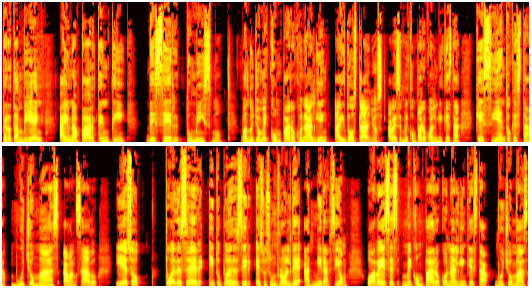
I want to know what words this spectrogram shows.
pero también hay una parte en ti de ser tú mismo. Cuando yo me comparo con alguien, hay dos daños. A veces me comparo con alguien que está, que siento que está mucho más avanzado. Y eso puede ser, y tú puedes decir, eso es un rol de admiración. O a veces me comparo con alguien que está mucho más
